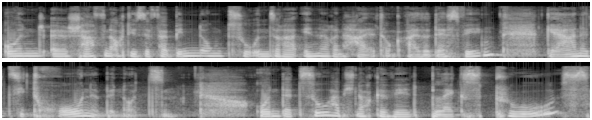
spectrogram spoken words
und äh, schaffen auch diese Verbindung zu unserer inneren Haltung. Also deswegen gerne Zitrone benutzen. Und dazu habe ich noch gewählt Black Spruce,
